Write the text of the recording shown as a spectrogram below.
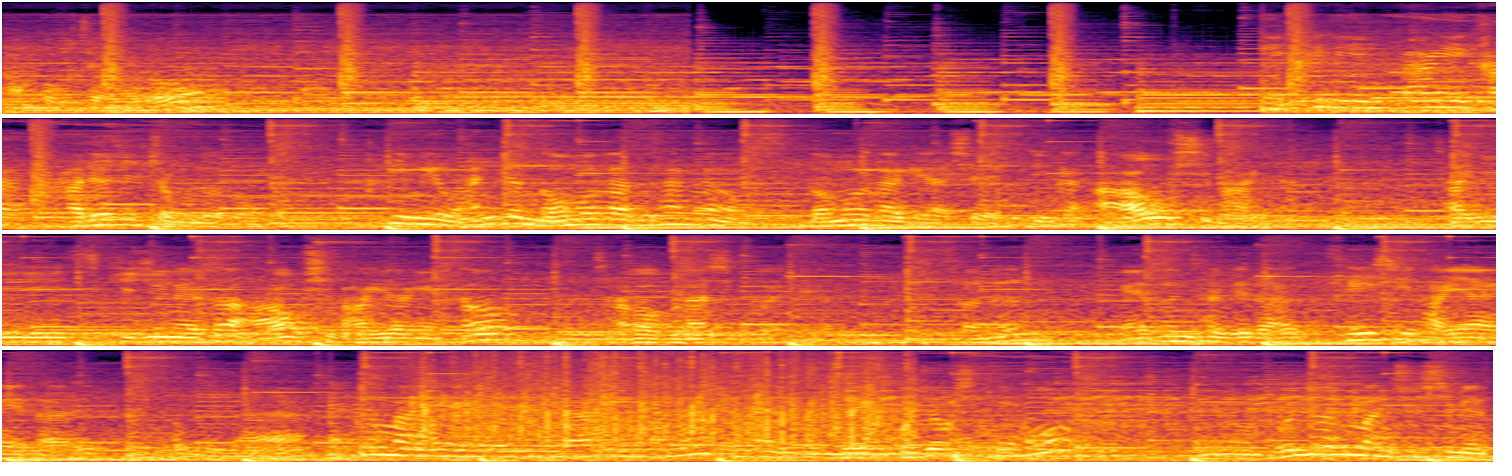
반복적으로 이 크림 빵이 가, 가려질 정도로 크림이 완전 넘어가도 상관없어 넘어가게 하셔야 돼요 그러니까 9시 방향 자기 기준에서 9시 방향에서 작업을 하실 거예요. 저는 왼손잡이라 3시 방향에서 할 겁니다. 깔끔하게 하는 거는 그냥 고정시키고 돌려만 주시면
